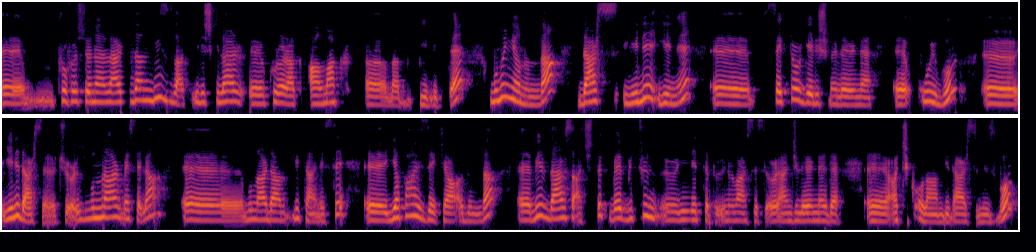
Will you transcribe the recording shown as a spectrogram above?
e, profesyonellerden bizzat ilişkiler e, kurarak almakla birlikte bunun yanında ders yeni yeni e, sektör gelişmelerine e, uygun e, yeni dersler açıyoruz. Bunlar mesela e, bunlardan bir tanesi e, yapay zeka adında bir ders açtık ve bütün Yeditepe Üniversitesi öğrencilerine de açık olan bir dersimiz bu.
